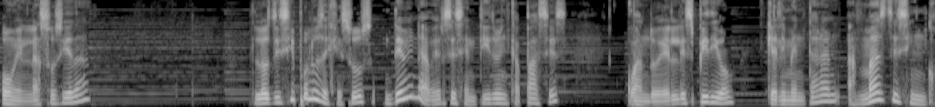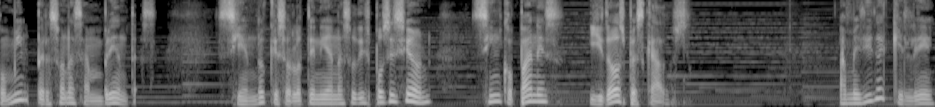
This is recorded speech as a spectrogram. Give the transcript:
o en la sociedad? Los discípulos de Jesús deben haberse sentido incapaces cuando Él les pidió que alimentaran a más de 5.000 personas hambrientas siendo que solo tenían a su disposición cinco panes y dos pescados. A medida que lee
